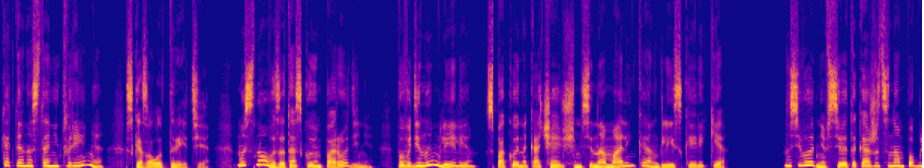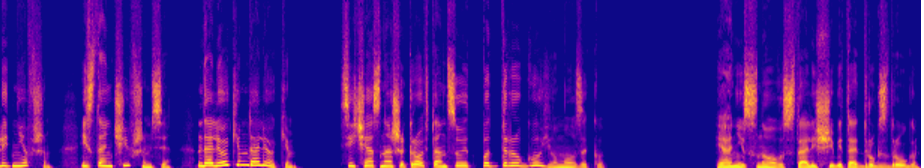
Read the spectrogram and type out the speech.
«Когда настанет время, — сказала третья, — мы снова затаскуем по родине, по водяным лилиям, спокойно качающимся на маленькой английской реке. Но сегодня все это кажется нам побледневшим, истончившимся, далеким-далеким. Сейчас наша кровь танцует под другую музыку. И они снова стали щебетать друг с другом,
